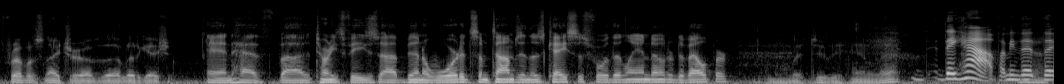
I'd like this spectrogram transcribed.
frivolous nature of the litigation. And have uh, attorney's fees uh, been awarded sometimes in those cases for the landowner developer? I'm going to let Julie handle that. They have. I mean, the, the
